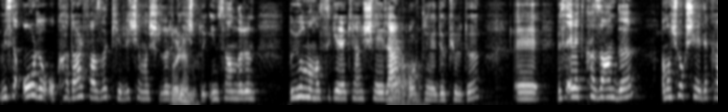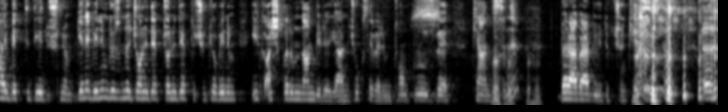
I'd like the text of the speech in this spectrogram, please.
Mesela orada o kadar fazla kirli çamaşırları Öyle hiç mi? insanların duyulmaması gereken şeyler Ya. ortaya döküldü. Ee, mesela evet kazandı ama çok şeyde kaybetti diye düşünüyorum. Gene benim gözümde Johnny Depp Johnny Depp'tir. Çünkü o benim ilk aşklarımdan biri. Yani çok severim Tom Cruise ve kendisini. Beraber büyüdük çünkü. O yüzden.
